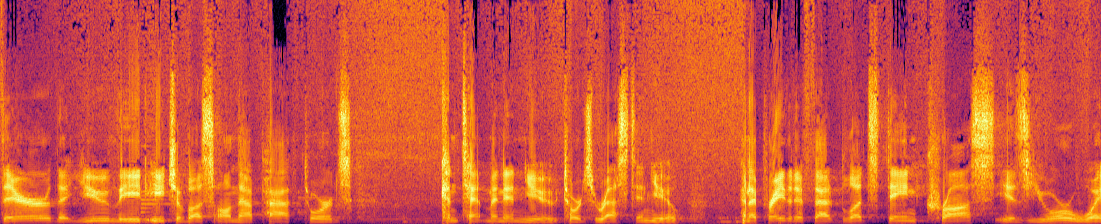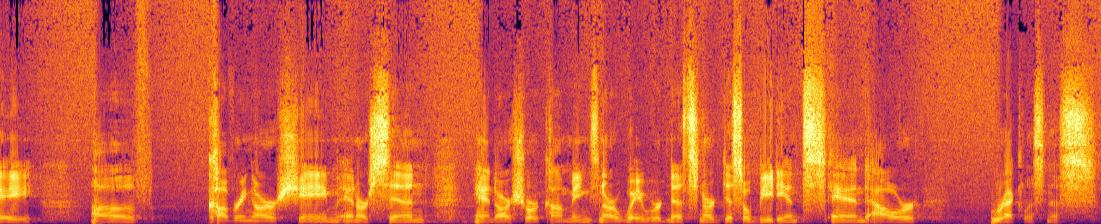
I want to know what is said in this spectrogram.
there, that you lead each of us on that path towards contentment in you, towards rest in you. And I pray that if that bloodstained cross is your way of covering our shame and our sin and our shortcomings and our waywardness and our disobedience and our recklessness,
